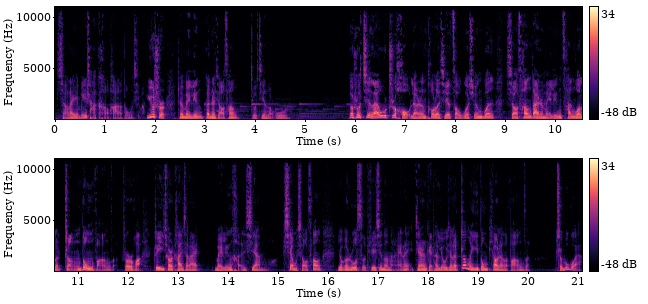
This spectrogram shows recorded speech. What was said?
想来也没啥可怕的东西吧。于是，这美玲跟着小仓就进了屋了。要说进来屋之后，两人脱了鞋，走过玄关，小仓带着美玲参观了整栋房子。说实话，这一圈看下来，美玲很羡慕啊，羡慕小仓有个如此贴心的奶奶，竟然给她留下了这么一栋漂亮的房子。只不过呀。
